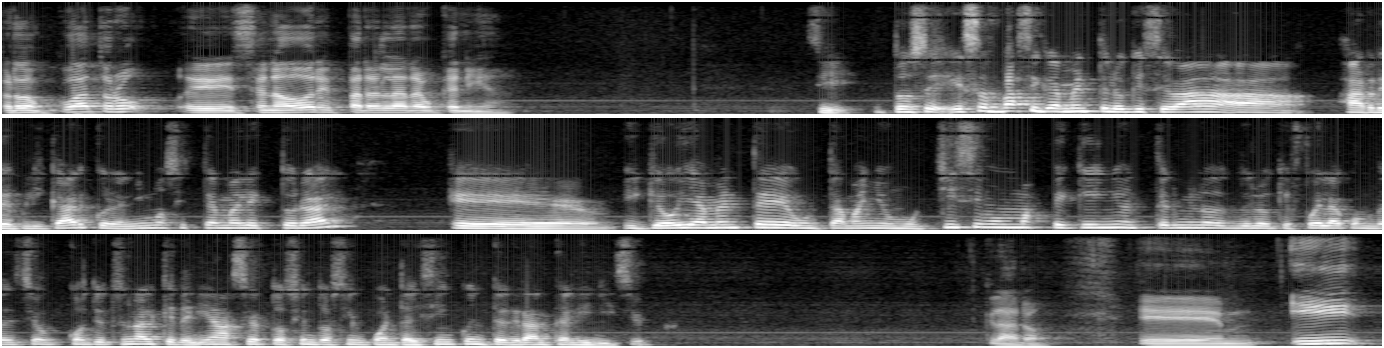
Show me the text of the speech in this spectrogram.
Perdón, cuatro eh, senadores para la Araucanía. Sí, entonces eso es básicamente lo que se va a, a replicar con el mismo sistema electoral eh, y que obviamente un tamaño muchísimo más pequeño en términos de lo que fue la convención constitucional que tenía ciertos 155 integrantes al inicio. Claro. Eh, y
